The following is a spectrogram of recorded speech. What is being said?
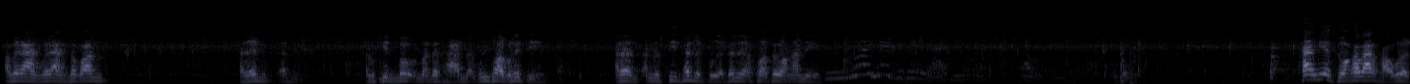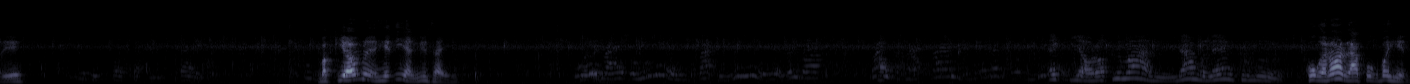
เอาไปล้างไปล้างซะก่อนอันนี้อันอันลูกชิ้นบ่มาตรฐานน่ะมึงทอดมาเลยตีอันนั้นอันนั้นซีท่านจะเปิดท่านจะเอาทอดสองอันนี้ทางเมียสวงเข้าบ้านเขาเลยดิบักเกียวมันเฮ็ดอีหยังอยู่ใส่ ไอ้เกี่ยวเราคือม่านย่ามมือแรงคือมือกูก็นอนหลับกูก็บ่เห็น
